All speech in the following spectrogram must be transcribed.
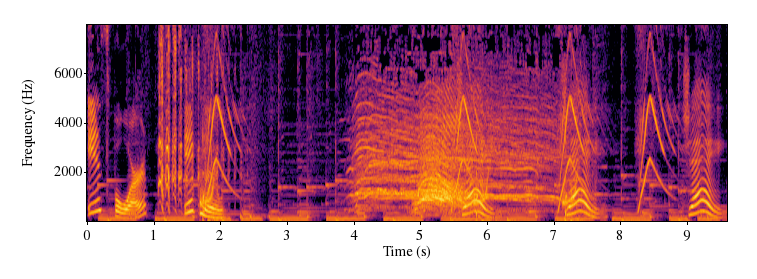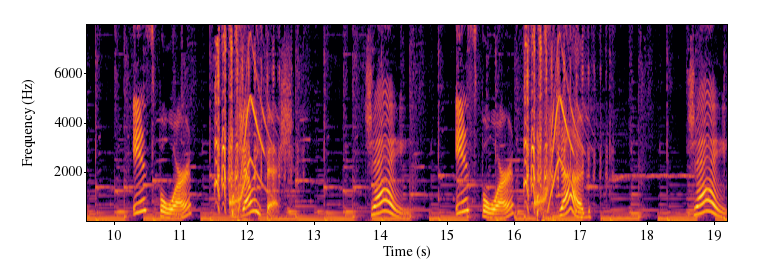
is for igloo. J. J. J is for jellyfish. J is for jug. J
